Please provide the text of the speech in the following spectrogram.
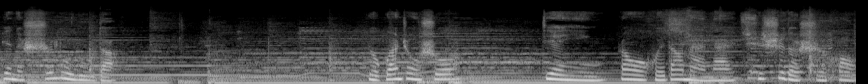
变得湿漉漉的。有观众说，电影让我回到奶奶去世的时候，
